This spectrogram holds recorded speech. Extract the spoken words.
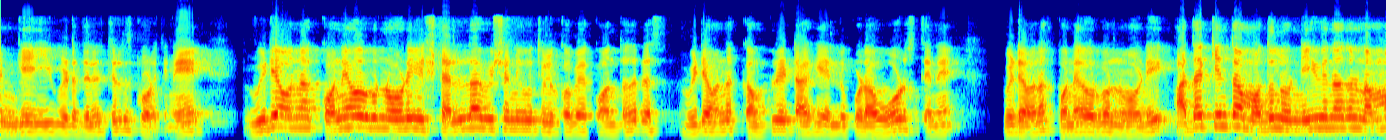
ನಿಮ್ಗೆ ಈ ವಿಡಿಯೋದಲ್ಲಿ ತಿಳಿಸ್ಕೊಡ್ತೀನಿ. ವಿಡಿಯೋವನ್ನ ಕೊನೆವರೆಗೂ ನೋಡಿ ಇಷ್ಟೆಲ್ಲ ವಿಷಯ ನೀವು ತಿಳ್ಕೊಬೇಕು ಅಂತಂದ್ರೆ ವಿಡಿಯೋವನ್ನ ಕಂಪ್ಲೀಟ್ ಆಗಿ ಎಲ್ಲೂ ಕೂಡ ಓಡಿಸ್ತೇನೆ. ವಿಡಿಯೋವನ್ನ ಕೊನೆವರೆಗೂ ನೋಡಿ. ಅದಕ್ಕಿಂತ ಮೊದಲು ನೀವೇನಾದ್ರೂ ನಮ್ಮ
